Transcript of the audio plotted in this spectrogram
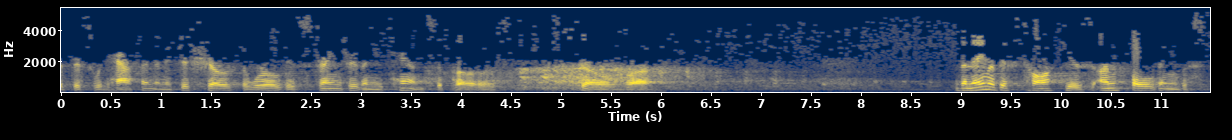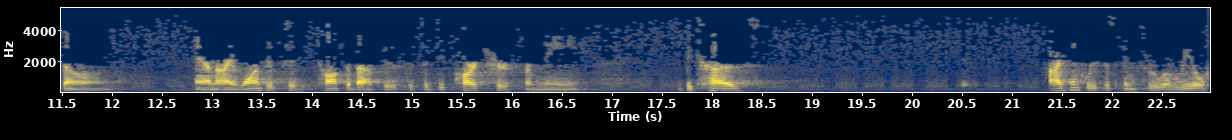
that this would happen, and it just shows the world is stranger than you can suppose. So, uh, the name of this talk is Unfolding the Stone. And I wanted to talk about this. It's a departure for me because I think we've just been through a real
